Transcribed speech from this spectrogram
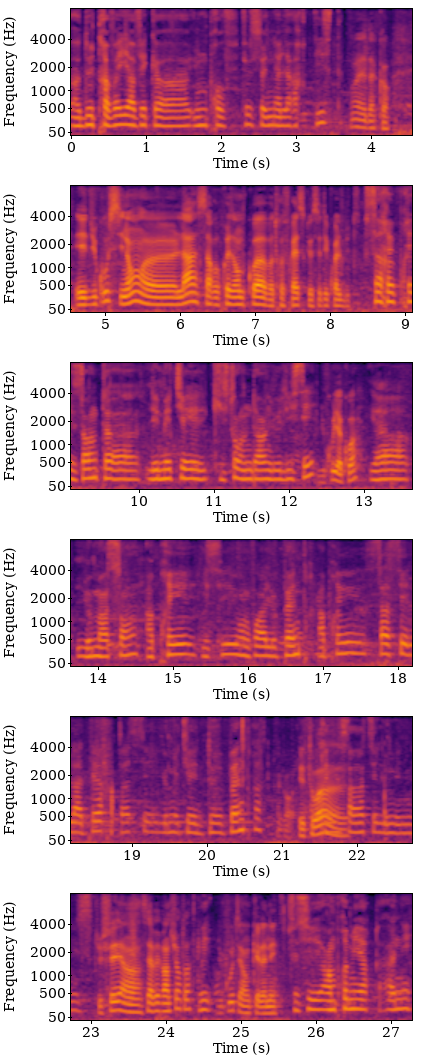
à, à de travailler avec euh, une professionnelle artiste. Ouais, d'accord. Et du coup, sinon, euh, là, ça représente quoi votre fresque? C'était quoi le but? Ça représente euh, les métiers qui sont dans le lycée. Du coup, il y a quoi? Il y a le maçon. Après, ici, on voit le peintre. Après, ça, c'est la terre. Ça, c'est le métier de peintre. D'accord. Et toi, Après, euh, ça, c'est le menuisier. tu fais un CAP peinture, toi? Oui. Du coup, t'es en quelle année? Je suis en première année.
